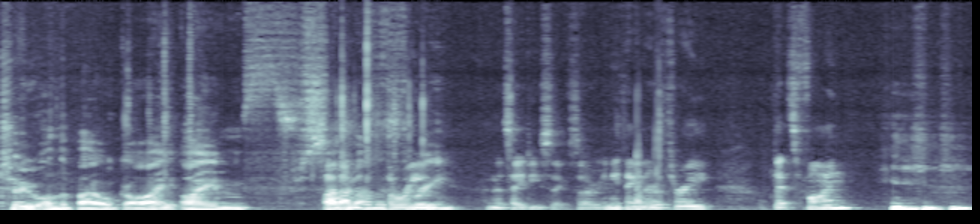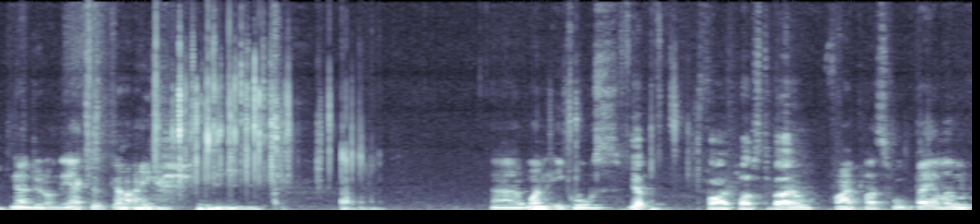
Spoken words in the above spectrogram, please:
two on the bail guy. I'm f- Side side armor armor three, three. and that's AT 6. So anything under a three, that's fine. now do it on the active guy. Uh, one equals. Yep. Five plus to bail. Five plus will bail him.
